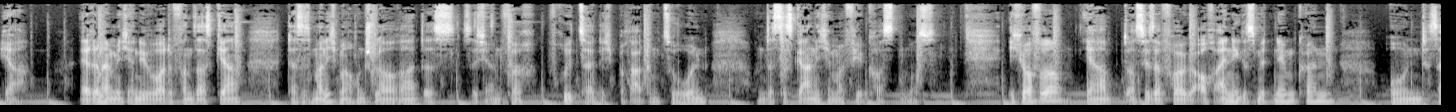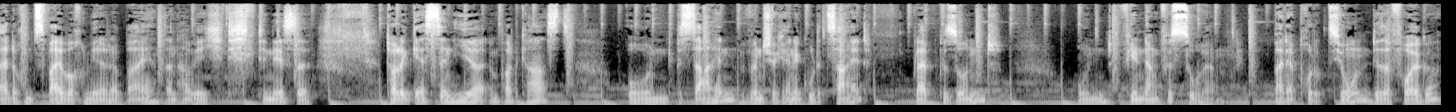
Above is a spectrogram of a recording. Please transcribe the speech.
ja, erinnere mich an die Worte von Saskia, dass es manchmal auch ein schlauer Rat ist, sich einfach frühzeitig Beratung zu holen und dass das gar nicht immer viel kosten muss. Ich hoffe, ihr habt aus dieser Folge auch einiges mitnehmen können und seid auch in zwei Wochen wieder dabei. Dann habe ich die, die nächste tolle Gästin hier im Podcast. Und bis dahin wünsche ich euch eine gute Zeit, bleibt gesund und vielen Dank fürs Zuhören. Bei der Produktion dieser Folge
